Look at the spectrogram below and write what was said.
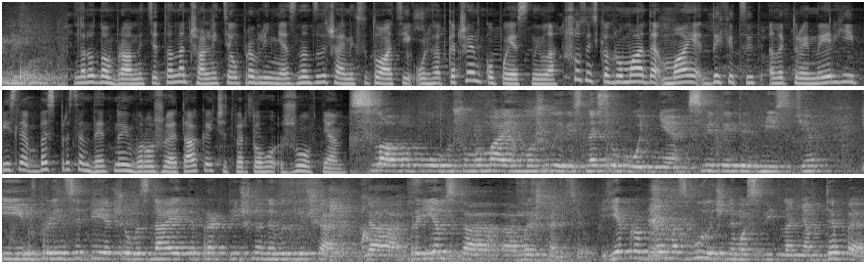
немає. Народна обраниця та начальниця управління з надзвичайних ситуацій Ольга Ткаченко пояснила, Шосницька громада має дефіцит електроенергії після безпрецедентної ворожої атаки 4 жовтня. Слава Богу, що ми маємо можливість на сьогодні світити в місті. І, в принципі, якщо ви знаєте, практично не виключають для підприємства е, мешканців. Є проблема з вуличним освітленням тепер.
